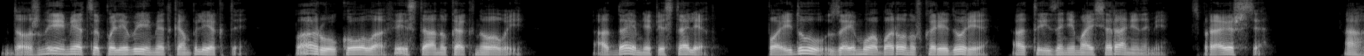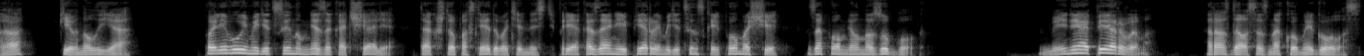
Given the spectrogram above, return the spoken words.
«должны иметься полевые медкомплекты. Пару уколов и стану как новый. Отдай мне пистолет». «Пойду, займу оборону в коридоре, а ты занимайся ранеными. Справишься?» «Ага», – кивнул я. Полевую медицину мне закачали, так что последовательность при оказании первой медицинской помощи запомнил на зубок. «Меня первым!» – раздался знакомый голос.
